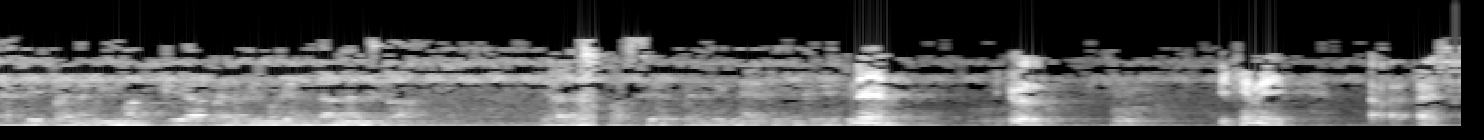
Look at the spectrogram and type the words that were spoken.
ඇසේ පැනවීමක් එයා පැනවීම ගැන දන්න නිසා එයාට පස්සේ පැනවෙන්නේ නැති එක නෑ නෑ. ඒක වැරදි. ඒ කියන්නේ ඇස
